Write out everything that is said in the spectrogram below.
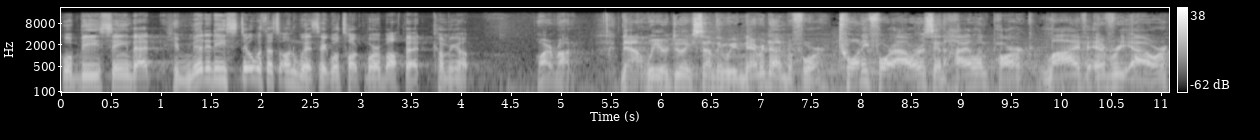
We'll be seeing that humidity still with us on Wednesday. We'll talk more about that coming up. All right, Ron. Now, we are doing something we've never done before 24 hours in Highland Park, live every hour,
